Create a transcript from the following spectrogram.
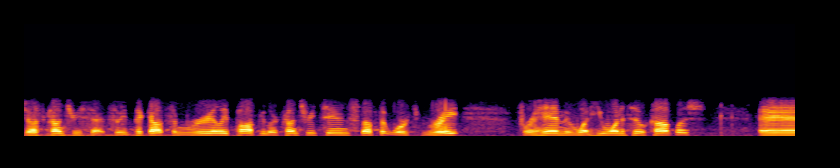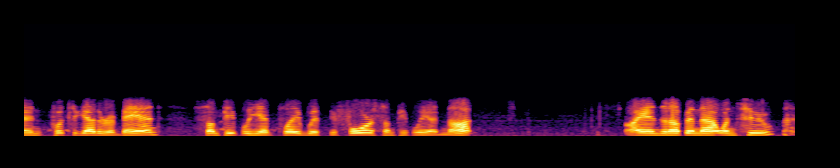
just country sets. So he picked out some really popular country tunes, stuff that worked great for him and what he wanted to accomplish, and put together a band. Some people he had played with before, some people he had not I ended up in that one too.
